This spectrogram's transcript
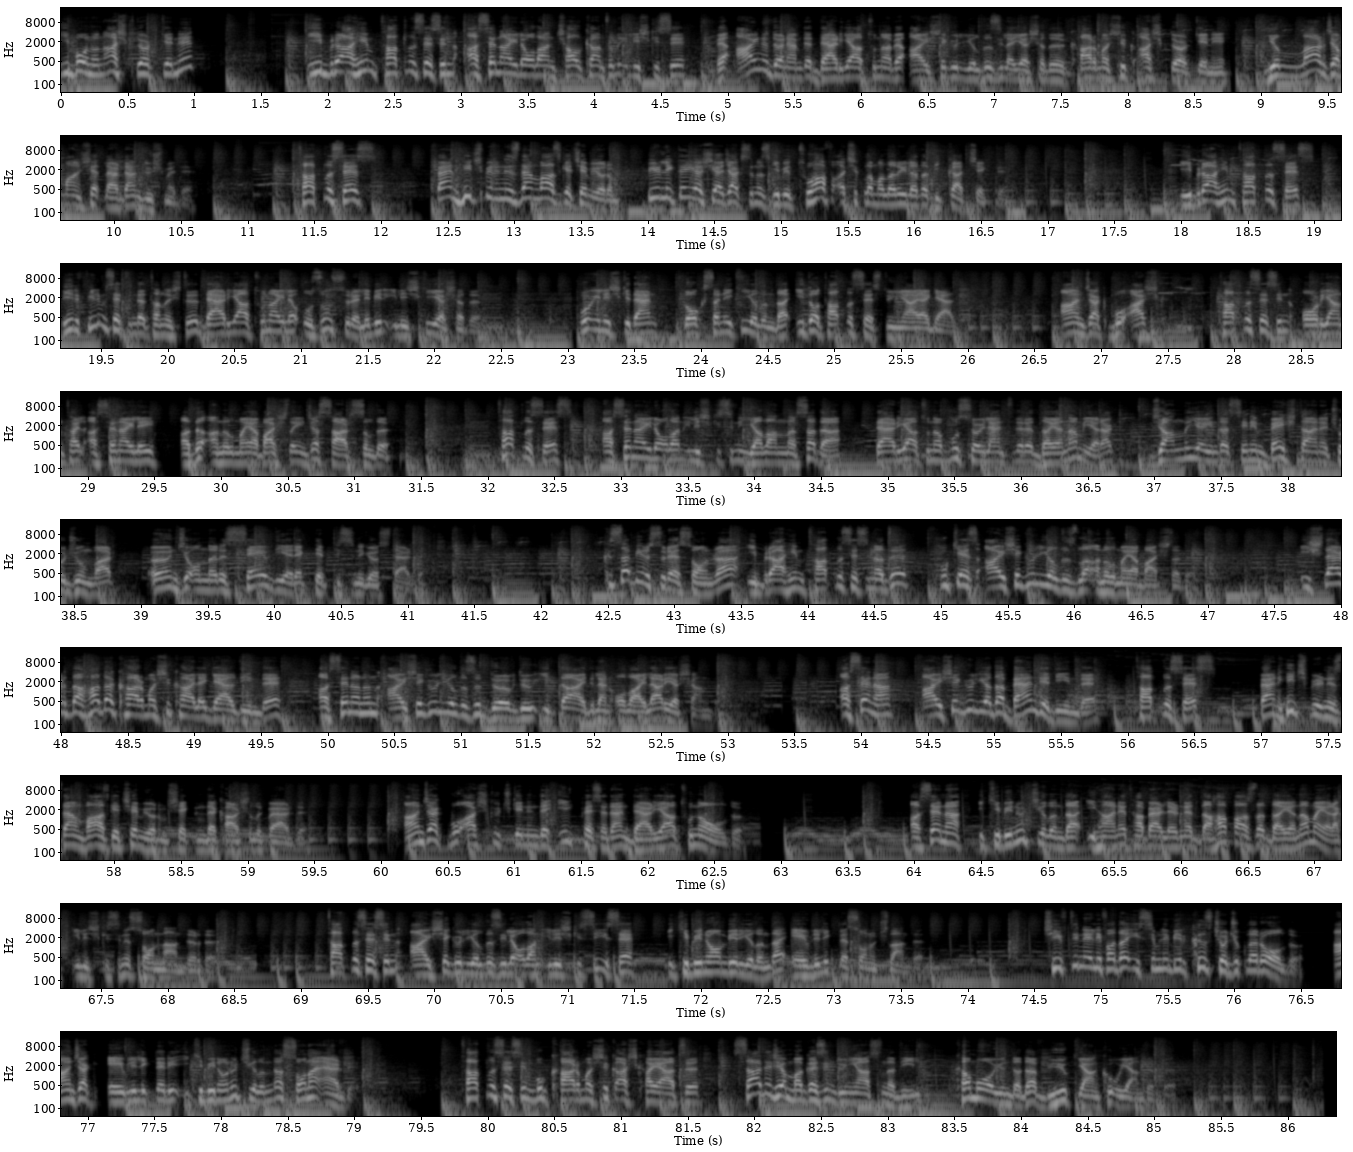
İbo'nun aşk dörtgeni, İbrahim Tatlıses'in Asena ile olan çalkantılı ilişkisi ve aynı dönemde Derya Tuna ve Ayşegül Yıldız ile yaşadığı karmaşık aşk dörtgeni yıllarca manşetlerden düşmedi. Tatlıses, ben hiçbirinizden vazgeçemiyorum, birlikte yaşayacaksınız gibi tuhaf açıklamalarıyla da dikkat çekti. İbrahim Tatlıses, bir film setinde tanıştığı Derya Tuna ile uzun süreli bir ilişki yaşadı. Bu ilişkiden 92 yılında İdo Tatlıses dünyaya geldi. Ancak bu aşk, Tatlıses'in oryantal Asena ile adı anılmaya başlayınca sarsıldı. Tatlıses, Asena ile olan ilişkisini yalanlasa da Derya Tuna bu söylentilere dayanamayarak canlı yayında senin 5 tane çocuğun var, önce onları sev diyerek tepkisini gösterdi. Kısa bir süre sonra İbrahim Tatlıses'in adı bu kez Ayşegül Yıldız'la anılmaya başladı. İşler daha da karmaşık hale geldiğinde Asena'nın Ayşegül Yıldız'ı dövdüğü iddia edilen olaylar yaşandı. Asena, Ayşegül ya da ben dediğinde tatlı ses, ben hiçbirinizden vazgeçemiyorum şeklinde karşılık verdi. Ancak bu aşk üçgeninde ilk pes eden Derya Tuna oldu. Asena, 2003 yılında ihanet haberlerine daha fazla dayanamayarak ilişkisini sonlandırdı. Tatlıses'in Ayşegül Yıldız ile olan ilişkisi ise 2011 yılında evlilikle sonuçlandı. Çiftin Elif Ada isimli bir kız çocukları oldu. Ancak evlilikleri 2013 yılında sona erdi. Tatlıses'in bu karmaşık aşk hayatı sadece magazin dünyasında değil, kamuoyunda da büyük yankı uyandırdı.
